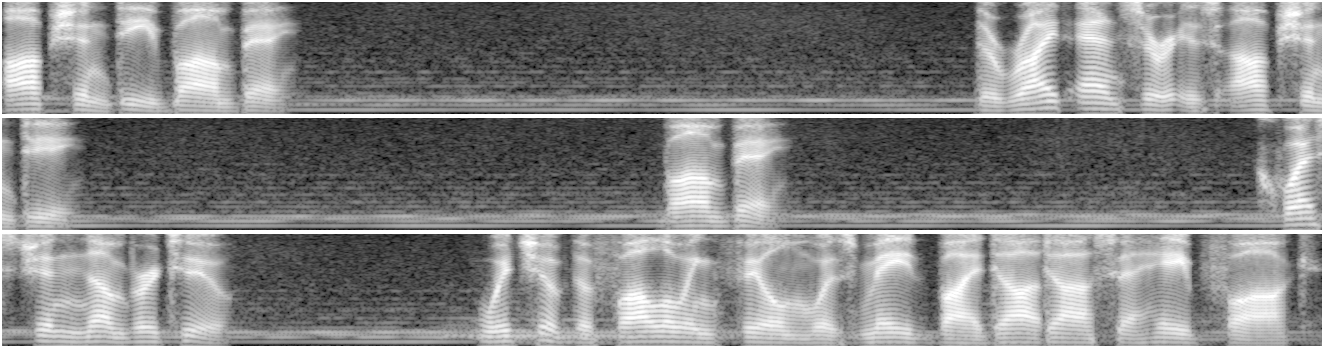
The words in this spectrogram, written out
Option D Bombay. The right answer is option D. Bombay. Question number 2. Which of the following film was made by Dada Saheb Phalke?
